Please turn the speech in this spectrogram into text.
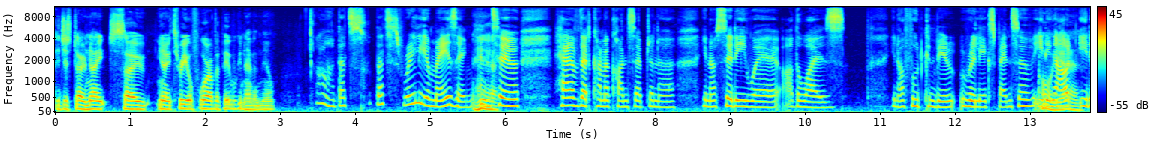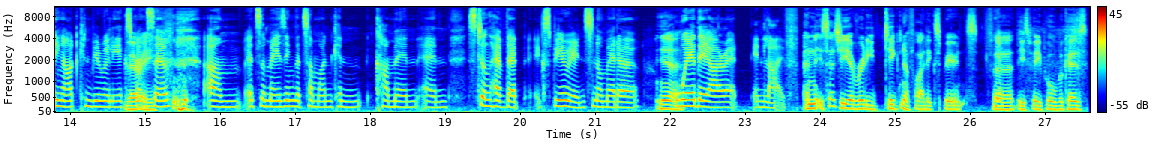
they just donate. So you know three or four other people can have a meal. Oh, that's that's really amazing, Yeah. and to have that kind of concept in a you know city where otherwise, you know, food can be really expensive. Eating Oh, yeah. out, eating out can be really expensive. um, it's amazing that someone can come in and still have that experience, no matter Yeah. where they are at in life. and it's actually a really dignified experience for Yeah. these people because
